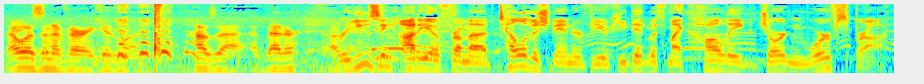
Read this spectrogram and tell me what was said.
That wasn't a very good one. How's that? Better? Okay. We're using audio from a television interview he did with my colleague Jordan Wirfs-Brock.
